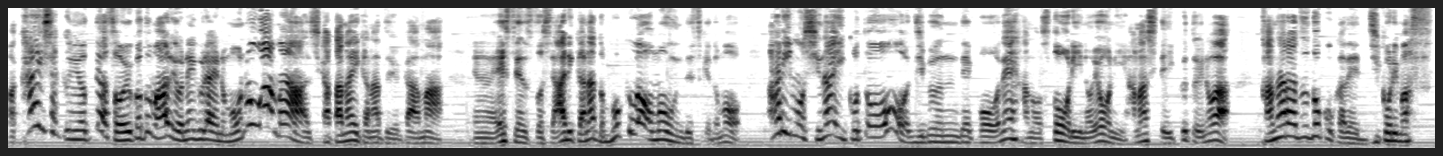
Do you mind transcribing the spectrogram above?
まあ、解釈によってはそういうこともあるよねぐらいのものは、まあ、仕方ないかなというか、まあ、エッセンスとしてありかなと僕は思うんですけども、ありもしないことを自分でこうね、あの、ストーリーのように話していくというのは、必ずどこかで事故ります。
